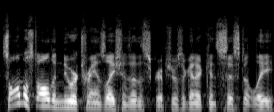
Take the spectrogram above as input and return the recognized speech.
so almost all the newer translations of the scriptures are going to consistently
